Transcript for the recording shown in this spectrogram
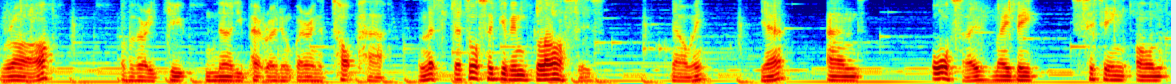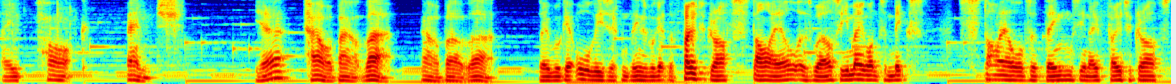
Ra of a very cute nerdy pet rodent wearing a top hat. And let's let's also give him glasses, shall we? Yeah? And also maybe sitting on a park bench. Yeah? How about that? How about that? So we'll get all these different things. We'll get the photograph style as well. So you may want to mix styles of things, you know, photographs,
